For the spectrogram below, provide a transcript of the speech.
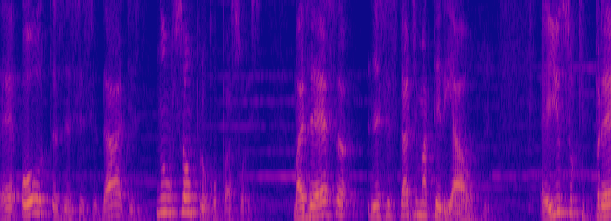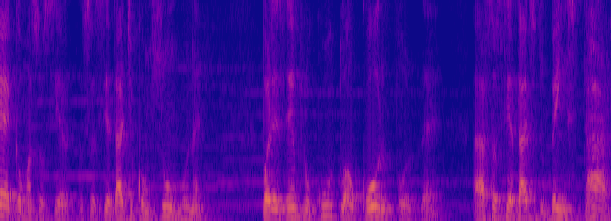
é, outras necessidades, não são preocupações, mas é essa necessidade material. Né? É isso que prega uma sociedade de consumo, né? Por exemplo, o culto ao corpo, né? a sociedade do bem-estar,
